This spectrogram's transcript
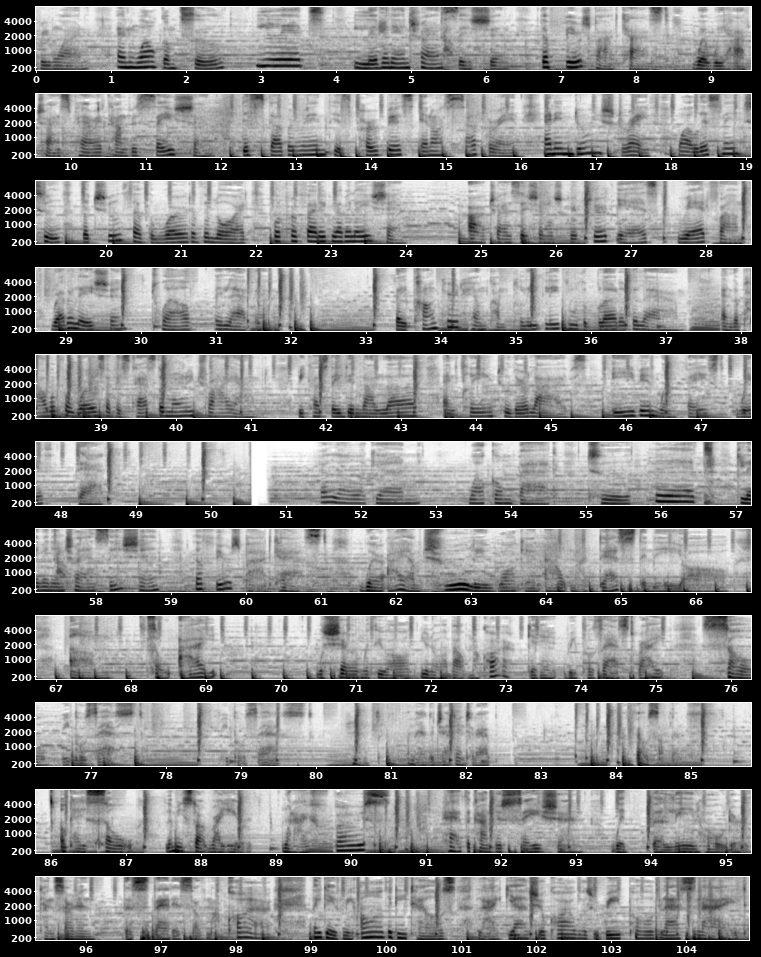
everyone, and welcome to Lit Living in Transition, the Fierce podcast, where we have transparent conversation, discovering His purpose in our suffering and enduring strength while listening to the truth of the Word of the Lord for prophetic revelation. Our transitional scripture is read from Revelation 12 11. They conquered him completely through the blood of the Lamb, and the powerful words of his testimony triumphed because they did not love and cling to their lives, even when faced with death. Hello again. Welcome back to Lit Living in Transition, the Fierce Podcast, where I am truly walking out my destiny, y'all. Um, so I was sharing with you all, you know, about my car getting repossessed, right? So, repossessed. Repossessed. Hmm. I'm gonna have to check into that I felt something. Okay, so let me start right here. When I first had the conversation with the lien holder concerning the status of my car, they gave me all the details like, yes, your car was repoed last night.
